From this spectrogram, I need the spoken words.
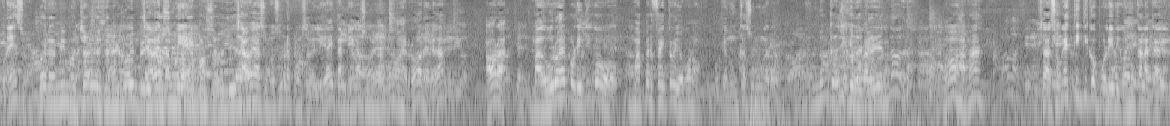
Por eso. Bueno, el mismo Chávez en el golpe Chávez asume también, la responsabilidad. Chávez asumió su responsabilidad y también asumió algunos errores, ¿verdad? Ahora, Maduro es el político más perfecto que yo conozco, porque nunca asume un error. Nunca dijo la cagué en nada. No, jamás. O sea, son estíticos políticos, nunca la cagan.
